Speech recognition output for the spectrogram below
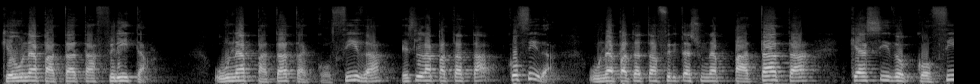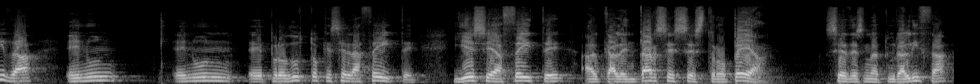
que una patata frita. Una patata cocida es la patata cocida. Una patata frita es una patata que ha sido cocida en un, en un eh, producto que es el aceite. Y ese aceite, al calentarse, se estropea, se desnaturaliza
